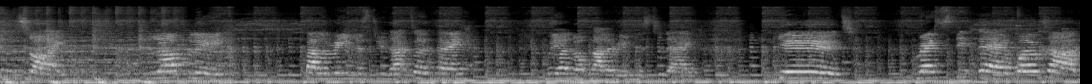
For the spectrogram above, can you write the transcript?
to the side. Lovely. Ballerinas do that, don't they? We are not ballerinas today. Good. Rest it there. Well done.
